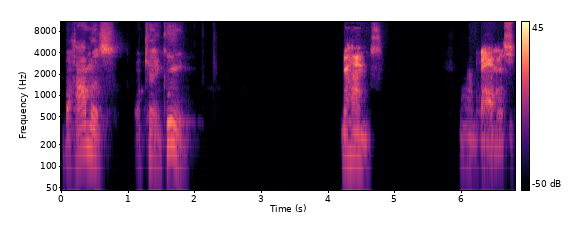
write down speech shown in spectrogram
Bahamas or Cancun. Bahamas. Bahamas. Bahamas.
